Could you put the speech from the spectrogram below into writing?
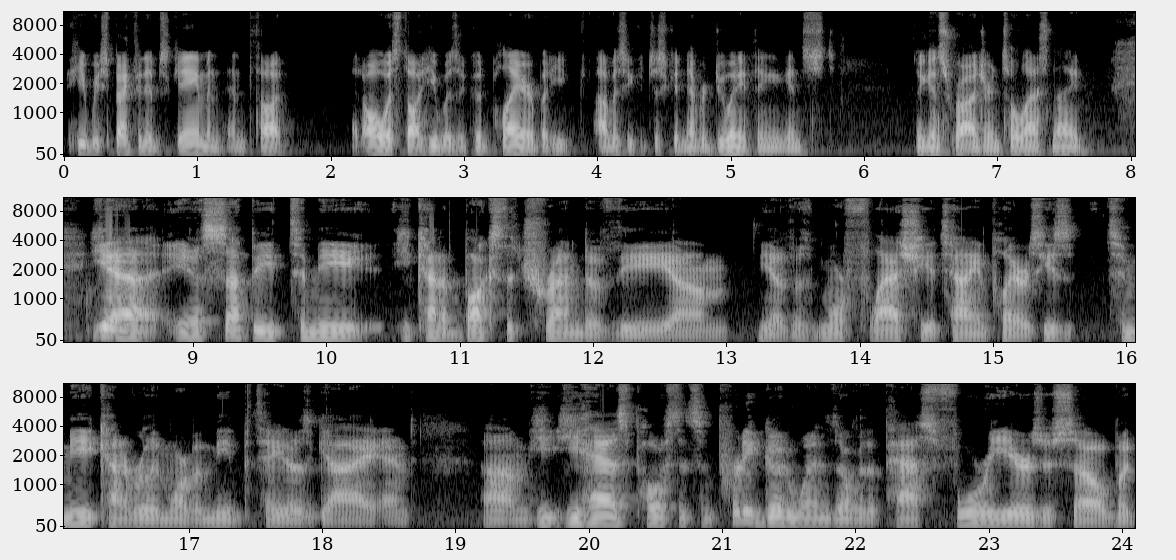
he respected his game and, and thought had always thought he was a good player, but he obviously could, just could never do anything against against Roger until last night. Yeah, you know, Seppi to me he kind of bucks the trend of the um, you know the more flashy Italian players. He's to me kind of really more of a meat and potatoes guy and um, he, he has posted some pretty good wins over the past four years or so, but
